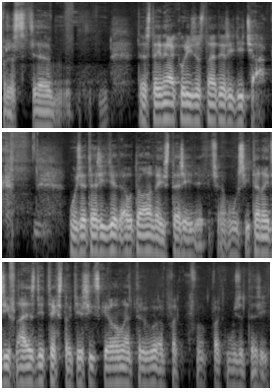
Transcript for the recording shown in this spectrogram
prostě to je stejné, jako když dostanete řidičák. Můžete řídit auto, ale nejste řidič. Musíte nejdřív najezdit těch 100 000 kilometrů a pak, pak můžete řídit.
